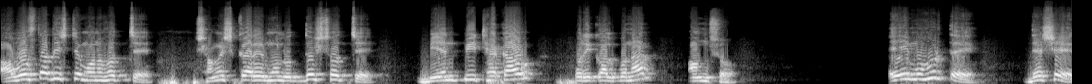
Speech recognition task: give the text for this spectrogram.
অবস্থা দৃষ্টি মনে হচ্ছে, সংস্কারের মূল উদ্দেশ্য হচ্ছে বিএনপি ঠেকাও পরিকল্পনার অংশ। এই মুহূর্তে দেশের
